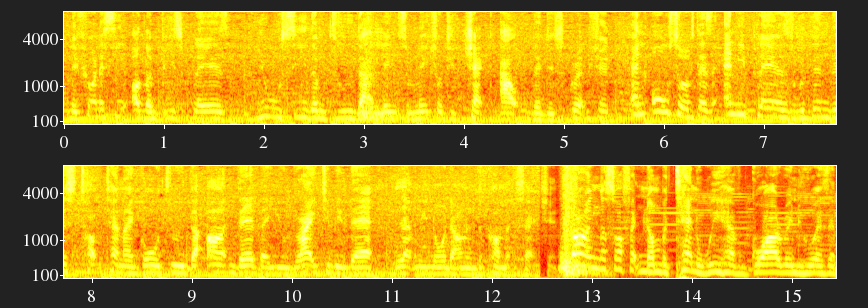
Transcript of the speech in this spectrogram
and if you want to see other beast players, you will see them through that link so make sure to check out the description. And also if there's any players within this top 10 I go through that aren't there that you'd like to be there, let me know down in the comment section. Starting us off at number 10 we have Guarin who has a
